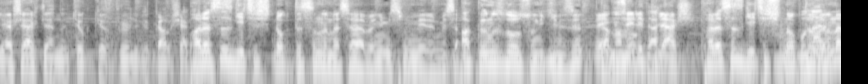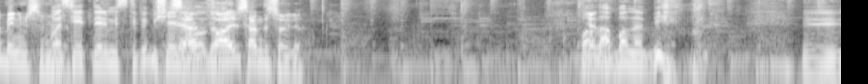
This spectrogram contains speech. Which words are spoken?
yaşarken de çok köprülü bir kavşak. Parasız geçiş noktasını mesela benim ismim verilmesi. Aklınızda olsun ikinizin. Tamam, güzeli Oktay. plaj. Parasız geçiş noktalarına benim ismim verin. Vasiyetlerimiz tipi bir şeyler Sen oldu. Fahir sen de söyle. Valla bana bir... Ee,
